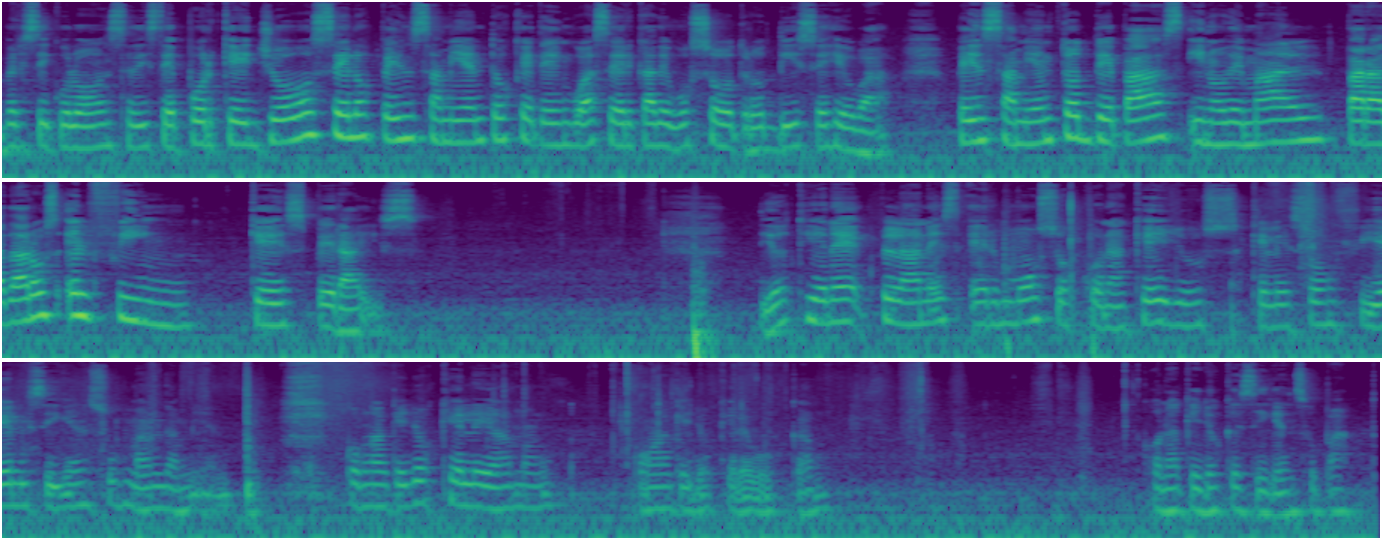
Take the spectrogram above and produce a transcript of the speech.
versículo 11 dice, porque yo sé los pensamientos que tengo acerca de vosotros, dice Jehová, pensamientos de paz y no de mal, para daros el fin que esperáis. Dios tiene planes hermosos con aquellos que le son fieles y siguen sus mandamientos, con aquellos que le aman, con aquellos que le buscan, con aquellos que siguen su pacto.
